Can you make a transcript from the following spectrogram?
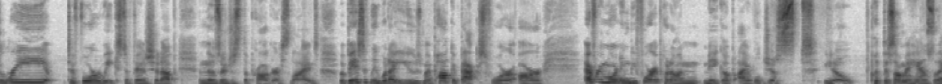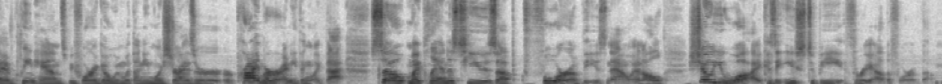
three to four weeks to finish it up and those are just the progress lines. But basically what I use my PocketBacs for are every morning before I put on makeup I will just, you know, put this on my hands so that I have clean hands before I go in with any moisturizer or primer or anything like that. So my plan is to use up four of these now and I'll show you why because it used to be three out of the four of them.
